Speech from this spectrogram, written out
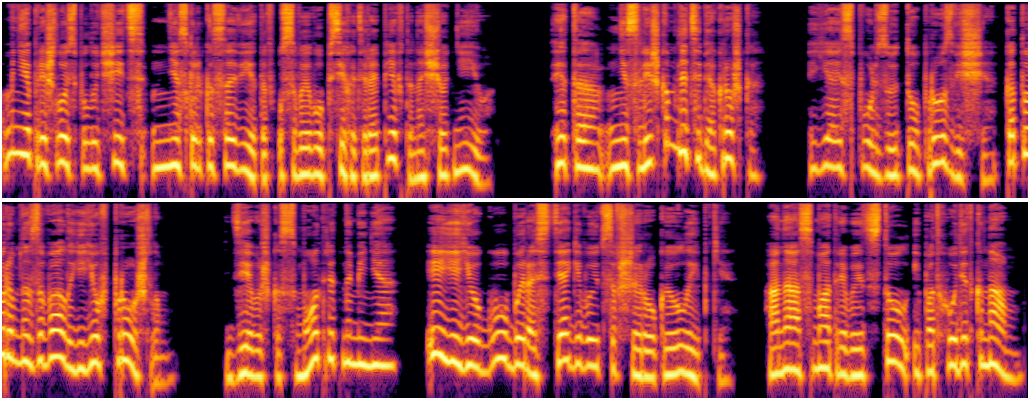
Мне пришлось получить несколько советов у своего психотерапевта насчет нее. «Это не слишком для тебя, крошка?» Я использую то прозвище, которым называла ее в прошлом. Девушка смотрит на меня, и ее губы растягиваются в широкой улыбке. Она осматривает стол и подходит к нам.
